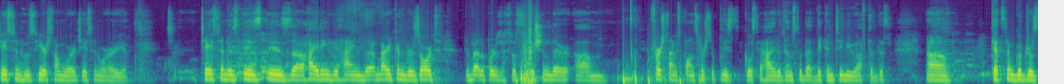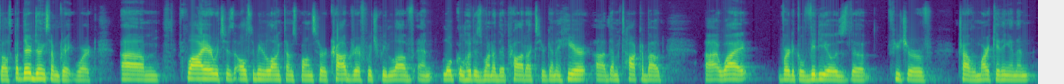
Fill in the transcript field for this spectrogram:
Jason, who's here somewhere. Jason, where are you? Jason is, is, uh, hiding behind the American Resort Developers Association, their um, first-time sponsors, so please go say hi to them so that they continue after this. Uh, get some good results, but they're doing some great work. Um, Flyer, which has also been a long-time sponsor, CrowdRiff, which we love, and Localhood is one of their products. You're gonna hear uh, them talk about uh, why vertical video is the future of travel marketing, and then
